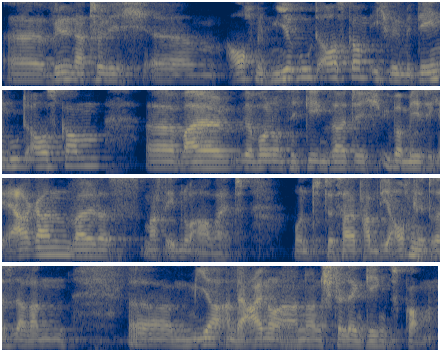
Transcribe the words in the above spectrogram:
äh, will natürlich äh, auch mit mir gut auskommen. Ich will mit denen gut auskommen, äh, weil wir wollen uns nicht gegenseitig übermäßig ärgern, weil das macht eben nur Arbeit. Und deshalb haben die auch ein Interesse daran, äh, mir an der einen oder anderen Stelle entgegenzukommen.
